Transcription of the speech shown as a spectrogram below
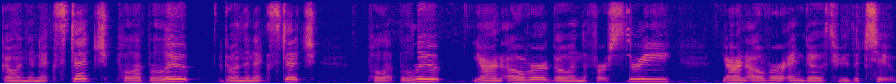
go in the next stitch, pull up a loop, go in the next stitch, pull up a loop, yarn over, go in the first three, yarn over and go through the two.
